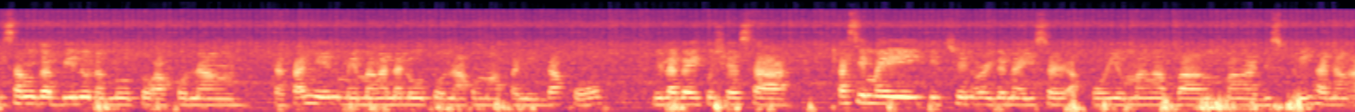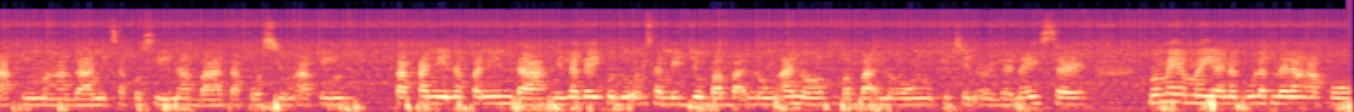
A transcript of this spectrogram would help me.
isang gabi no nagluto ako ng kakanin. May mga naluto na ako mga paninda ko. Nilagay ko siya sa kasi may kitchen organizer ako yung mga bang mga displayhan ng aking mga gamit sa kusina ba tapos yung aking kakanin na paninda nilagay ko doon sa medyo baba nung ano baba noong kitchen organizer. Mamaya maya nagulat na lang ako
